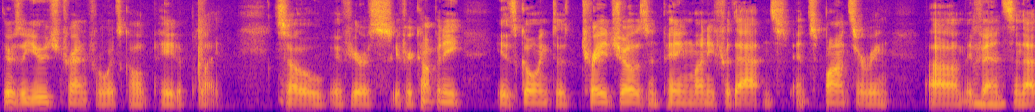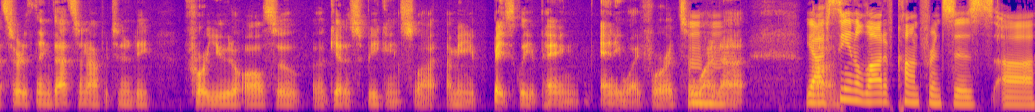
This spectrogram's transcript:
There's a huge trend for what's called pay to play. So if your if your company is going to trade shows and paying money for that and, and sponsoring um, events mm-hmm. and that sort of thing, that's an opportunity for you to also uh, get a speaking slot. I mean, basically you're paying anyway for it, so mm-hmm. why not? Yeah, I've um, seen a lot of conferences uh,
